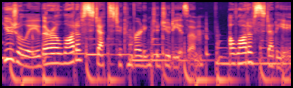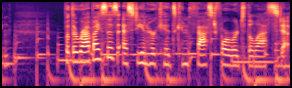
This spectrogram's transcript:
Usually, there are a lot of steps to converting to Judaism, a lot of studying. But the rabbi says Estee and her kids can fast forward to the last step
